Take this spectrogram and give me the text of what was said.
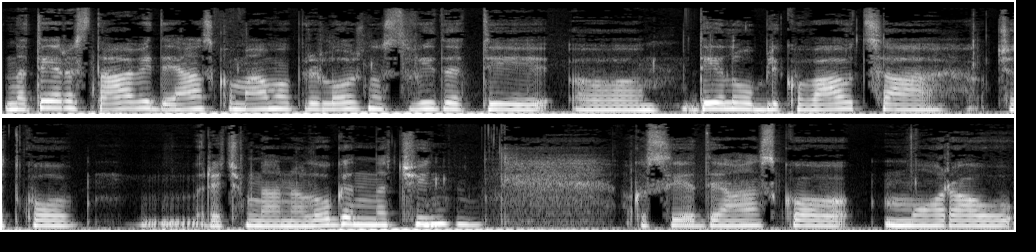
Na tej razstavi dejansko imamo priložnost videti uh, delo oblikovalca, če tako rečem na analogen način. Mm -hmm ko se je dejansko moral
